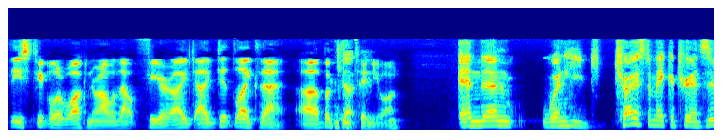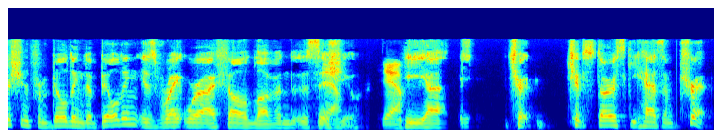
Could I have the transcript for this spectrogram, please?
These people are walking around without fear. I I did like that. Uh, but Yeah. continue on. And then when he tries to make a transition from building to building is right where I fell in love in this Yeah. issue. Yeah, he uh Tri- Chip Zdarsky has him trip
